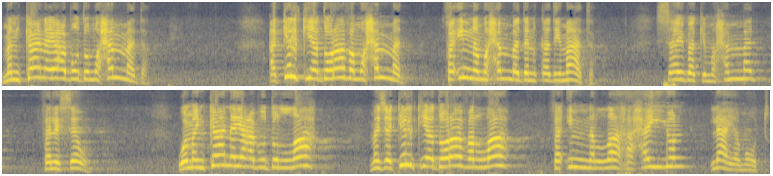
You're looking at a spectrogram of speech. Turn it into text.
Man kana ya'budu Muhammad. Aquele que adorava Muhammad. فإن محمدا قد مات saiba que Muhammad faleceu. ومن كان يعبد الله mas aquele que adorava Allah فإن الله حي لا يموت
